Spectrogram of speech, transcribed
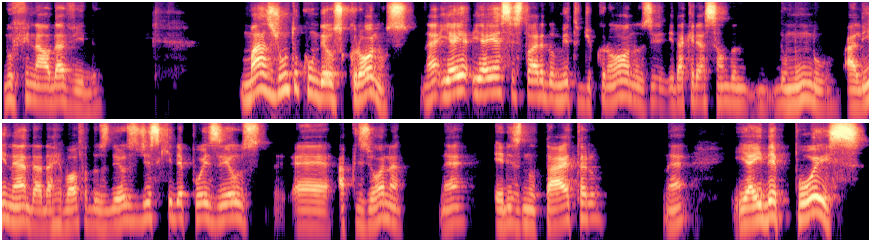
no final da vida. Mas junto com Deus Cronos, né? E aí, e aí essa história do mito de Cronos e, e da criação do, do, mundo ali, né? Da, da, revolta dos deuses, diz que depois Zeus é, aprisiona, né? Eles no Tártaro, né? E aí depois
